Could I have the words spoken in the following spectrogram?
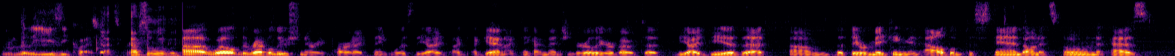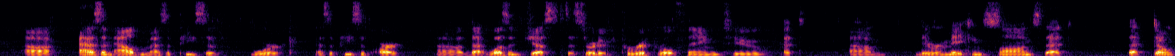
really easy questions. Greg. Absolutely. Uh, well, the revolutionary part, I think, was the I, again. I think I mentioned earlier about uh, the idea that um, that they were making an album to stand on its own as uh, as an album, as a piece of work, as a piece of art. Uh, that wasn't just a sort of peripheral thing to that. Um, they were making songs that that don't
